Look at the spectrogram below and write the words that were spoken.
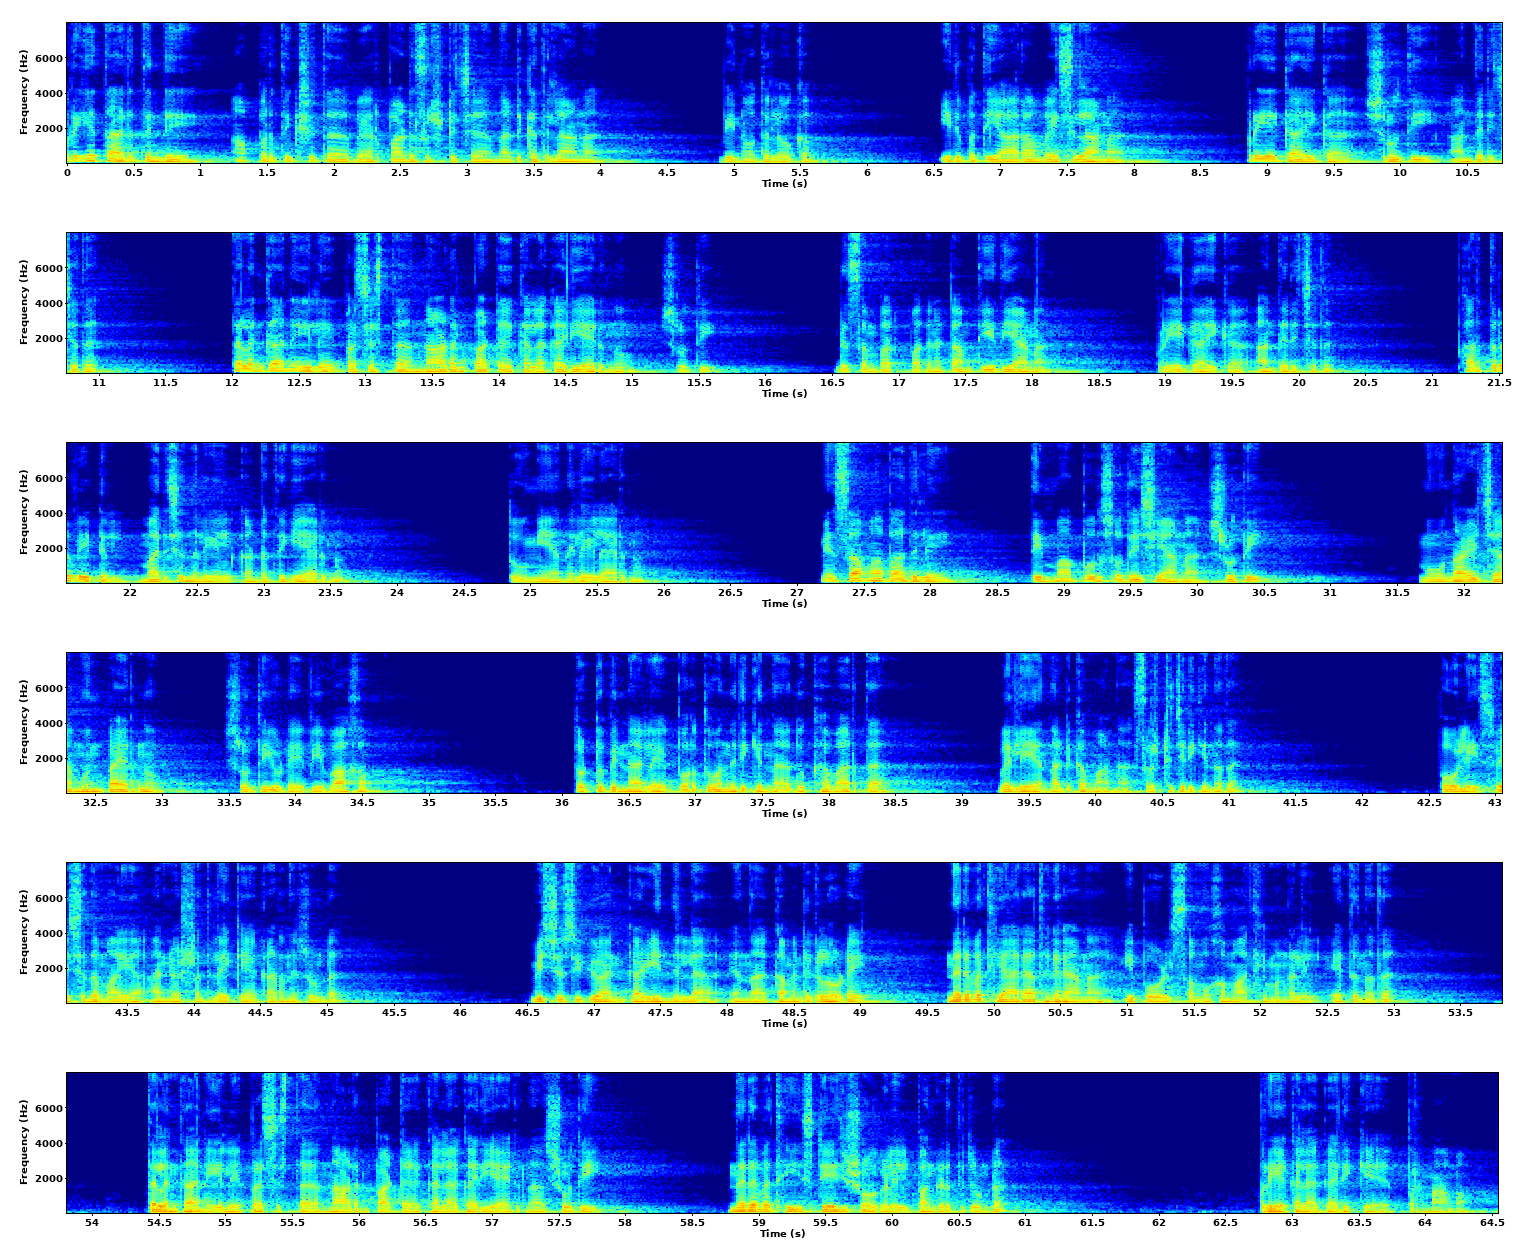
പ്രിയ താരത്തിന്റെ അപ്രതീക്ഷിത വേർപാട് സൃഷ്ടിച്ച നടുക്കത്തിലാണ് വിനോദലോകം. ഇരുപത്തിയാറാം വയസ്സിലാണ് പ്രിയ ഗായിക ശ്രുതി അന്തരിച്ചത്. തെലങ്കാനയിലെ പ്രശസ്ത നാടൻപാട്ട് കലാകാരിയായിരുന്നു ശ്രുതി. ഡിസംബർ പതിനെട്ടാം തീയതിയാണ് പ്രിയ ഗായിക അന്തരിച്ചത്. ഭർത്തൃവീട്ടിൽ മരിച്ച നിലയിൽ കണ്ടെത്തുകയായിരുന്നു. തൂങ്ങിയ നിലയിലായിരുന്നു. നിസാമാബാദിലെ തിമ്മാപ്പൂർ സ്വദേശിയാണ് ശ്രുതി. മൂന്നാഴ്ച മുൻപായിരുന്നു ശ്രുതിയുടെ വിവാഹം. തൊട്ടു പിന്നാലെ പുറത്തു വന്നിരിക്കുന്ന ദുഃഖവാർത്ത വലിയ നടുക്കമാണ് സൃഷ്ടിച്ചിരിക്കുന്നത്. പോലീസ് വിശദമായ അന്വേഷണത്തിലേക്ക് കടന്നിട്ടുണ്ട്. വിശ്വസിക്കുവാൻ കഴിയുന്നില്ല എന്ന കമന്റുകളോടെ നിരവധി ആരാധകരാണ് ഇപ്പോൾ സമൂഹമാധ്യമങ്ങളിൽ എത്തുന്നത്. തെലങ്കാനയിലെ പ്രശസ്ത നാടൻപാട്ട് കലാകാരിയായിരുന്ന ശ്രുതി നിരവധി സ്റ്റേജ് ഷോകളിൽ പങ്കെടുത്തിട്ടുണ്ട്. പ്രിയ കലാകാരിക്ക് പ്രണാമം.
